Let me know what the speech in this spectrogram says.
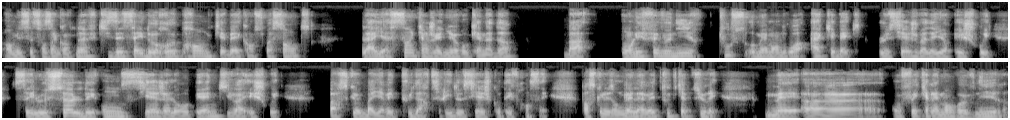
en 1759, qu'ils essayent de reprendre Québec en 60. Là, il y a cinq ingénieurs au Canada. Bah, on les fait venir tous au même endroit à Québec. Le siège va d'ailleurs échouer. C'est le seul des 11 sièges à l'européenne qui va échouer parce que bah, il y avait plus d'artillerie de siège côté français, parce que les Anglais l'avaient toute capturée. Mais euh, on fait carrément revenir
